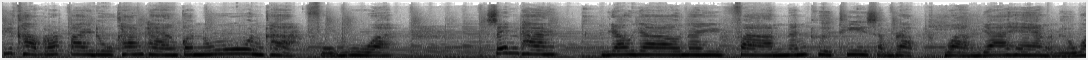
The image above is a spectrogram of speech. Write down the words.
ที่ขับรถไปดูข้างทางก็นู่นค่ะ ฝูงวัว เส้นทางยาวๆในฟาร์มนั้นคือที่สำหรับวางหญ้าแห้งหรือว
